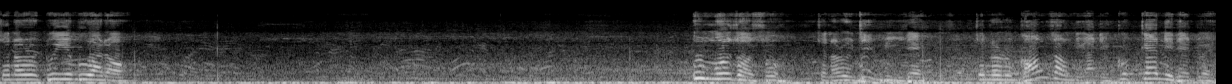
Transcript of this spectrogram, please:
ကျွန်တော်တို့တွေးရင်မှုကတော့ဥမိုးစော်ဆိုကျွန်တော်တို့တစ်မိတဲ့ကျွန်တော်တို့ခေါင်းဆောင်တွေကနေကုတ်ကဲနေတဲ့အတွက်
